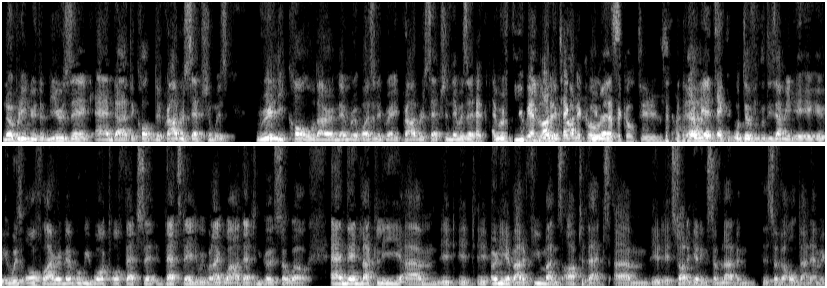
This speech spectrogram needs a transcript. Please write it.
nobody knew the music and uh, the, the crowd reception was really cold. I remember it wasn't a great crowd reception. There was a there were a few. we had a lot of technical difficulties. yeah. yeah. we had technical difficulties. I mean, it, it, it, was awful. I remember we walked off that set, that stage and we were like, "Wow, that didn't go so well." And then luckily, um, it, it only about a few months after that, um, it, started getting some love, and so the whole dynamic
